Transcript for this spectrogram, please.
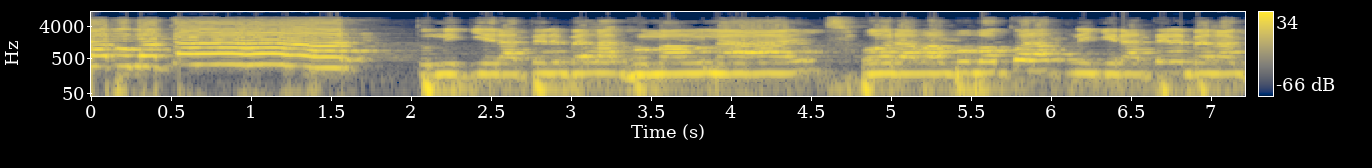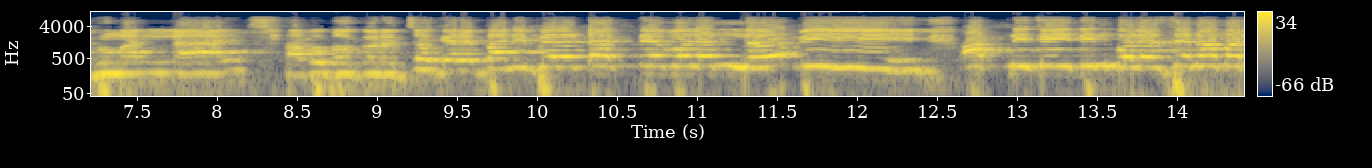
আবু বকর তুমি কি রাতের বেলা ঘুমাও নাই? ওরা আবু বকর, আপনি কি রাতের বেলা ঘুমান নাই? আবু বকর চোখের পানি ফেলে ডাকতে বলেন, নবী, আপনি যেই দিন বলেছেন আমার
